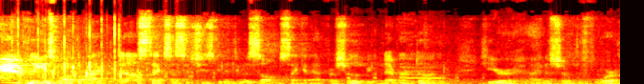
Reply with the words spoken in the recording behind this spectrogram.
And please welcome back from Dallas, Texas, and she's going to do a song second half of our show that we've never done here in a show before.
